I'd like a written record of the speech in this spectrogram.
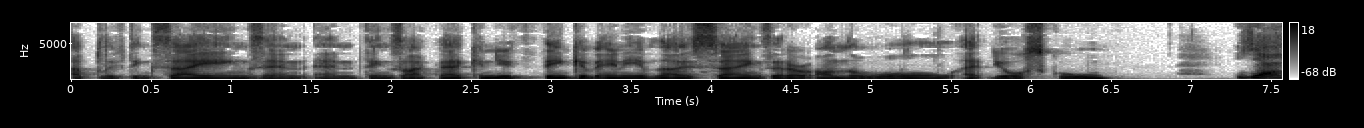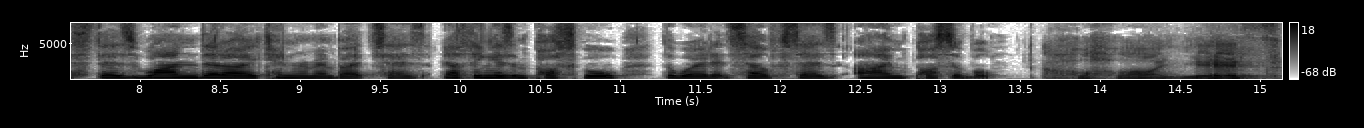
uplifting sayings and, and things like that. Can you think of any of those sayings that are on the wall at your school? Yes, there's one that I can remember. It says, Nothing is impossible. The word itself says, I'm possible. Oh, yes.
